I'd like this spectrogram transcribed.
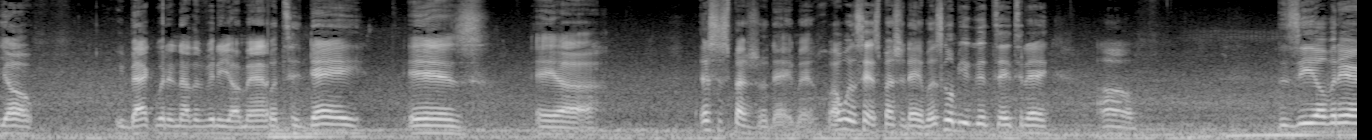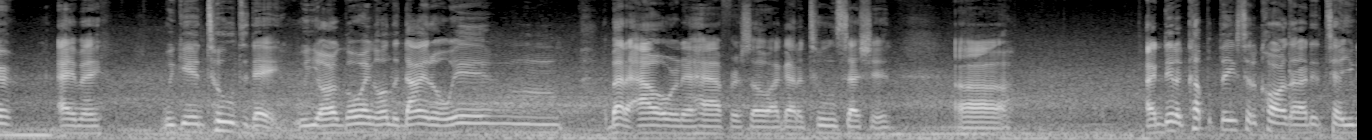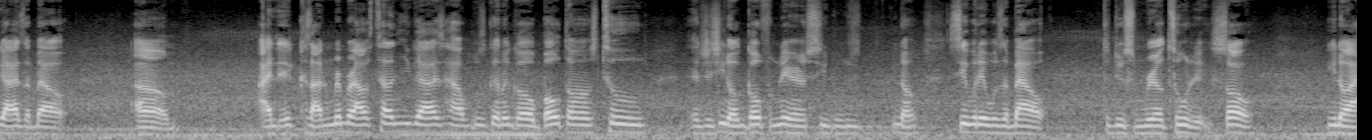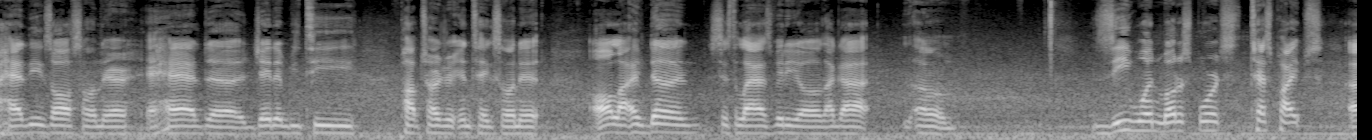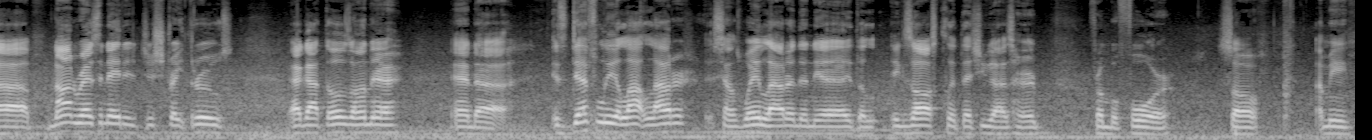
Yo, we back with another video, man. But today is a uh it's a special day, man. Well, I wouldn't say a special day, but it's gonna be a good day today. Um the Z over there, hey man, we getting tuned today. We are going on the dyno in about an hour and a half or so. I got a tune session. Uh I did a couple things to the car that I didn't tell you guys about. Um, I did because I remember I was telling you guys how I was gonna go bolt ons tune and just you know go from there and see what was, you know see what it was about to do some real tuning. So, you know, I had the exhaust on there. It had uh, JWT Popcharger intakes on it. All I've done since the last videos, I got um, Z1 Motorsports test pipes, uh, non-resonated, just straight throughs. I got those on there, and uh, it's definitely a lot louder. It sounds way louder than the uh, the exhaust clip that you guys heard from before. So, I mean,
